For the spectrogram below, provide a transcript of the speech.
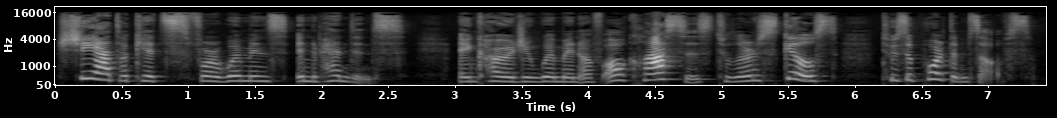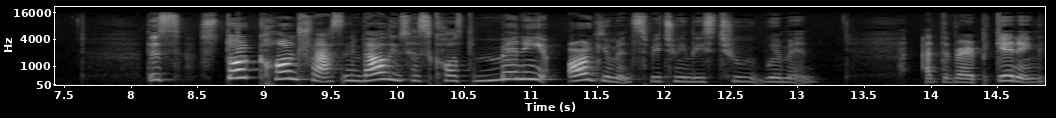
She advocates for women's independence, encouraging women of all classes to learn skills to support themselves. This stark contrast in values has caused many arguments between these two women. At the very beginning,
